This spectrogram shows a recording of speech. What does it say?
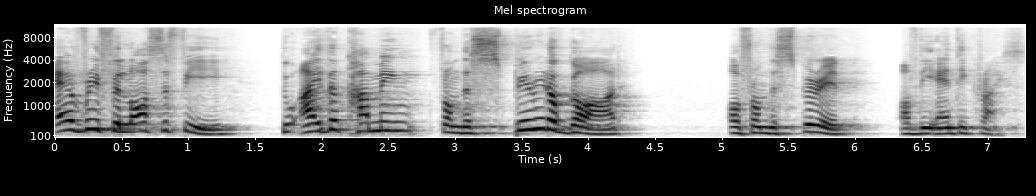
every philosophy to either coming from the Spirit of God or from the Spirit of the Antichrist.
